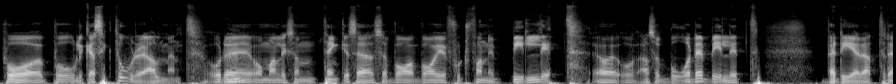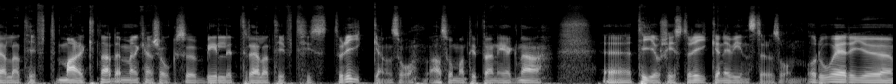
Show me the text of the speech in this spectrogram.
på, på olika sektorer allmänt. Och det, mm. Om man liksom tänker sig, alltså, vad, vad är fortfarande billigt? Alltså både billigt värderat relativt marknaden men kanske också billigt relativt historiken. Så. Alltså om man tittar den egna eh, tioårshistoriken i vinster och så. Och då är det ju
